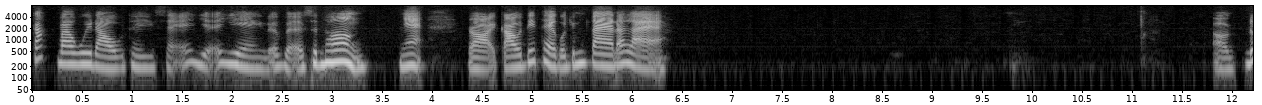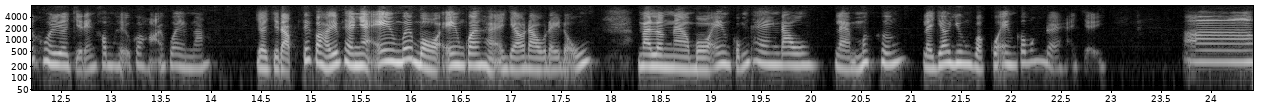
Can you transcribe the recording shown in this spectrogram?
cắt bao quy đầu thì sẽ dễ dàng để vệ sinh hơn nha. Rồi câu tiếp theo của chúng ta đó là ờ, Đức Huy ơi chị đang không hiểu câu hỏi của em lắm. Giờ chị đọc tiếp câu hỏi tiếp theo nha. Em với bồ em quan hệ dạo đầu đầy đủ mà lần nào bồ em cũng than đau làm mất hứng là do dương vật của em có vấn đề hả chị? À,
